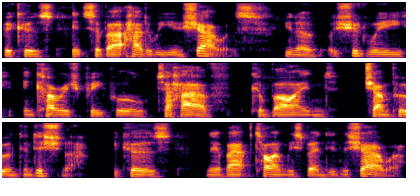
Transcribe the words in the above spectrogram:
because it's about how do we use showers. You know, should we encourage people to have combined shampoo and conditioner? Because the amount of time we spend in the shower,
